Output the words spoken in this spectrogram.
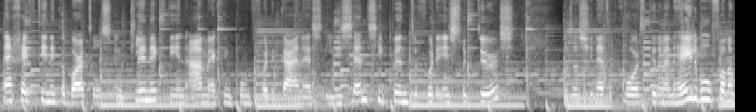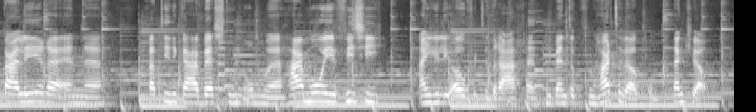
En geeft Tineke Bartels een clinic die in aanmerking komt voor de KNS licentiepunten voor de instructeurs. Dus als je net hebt gehoord, kunnen we een heleboel van elkaar leren. En eh, gaat Tineke haar best doen om haar mooie visie aan jullie over te dragen. Je bent ook van harte welkom. Dankjewel.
